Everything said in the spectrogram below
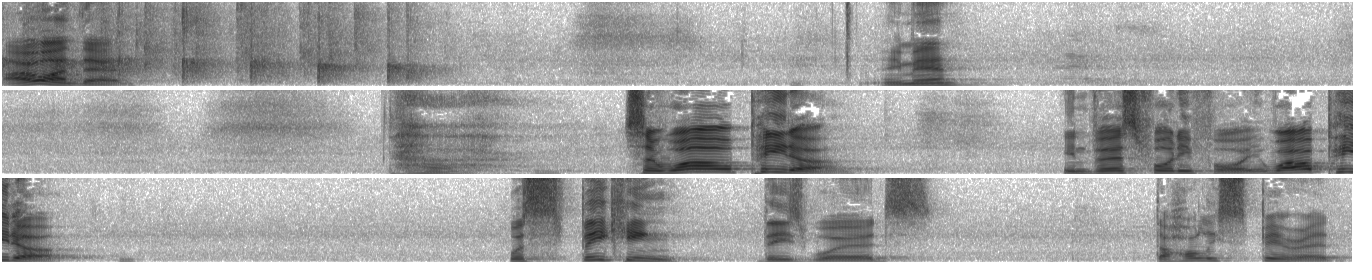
I want that. Amen. So while Peter, in verse 44, while Peter was speaking these words, the Holy Spirit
